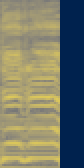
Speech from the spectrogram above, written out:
kadar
